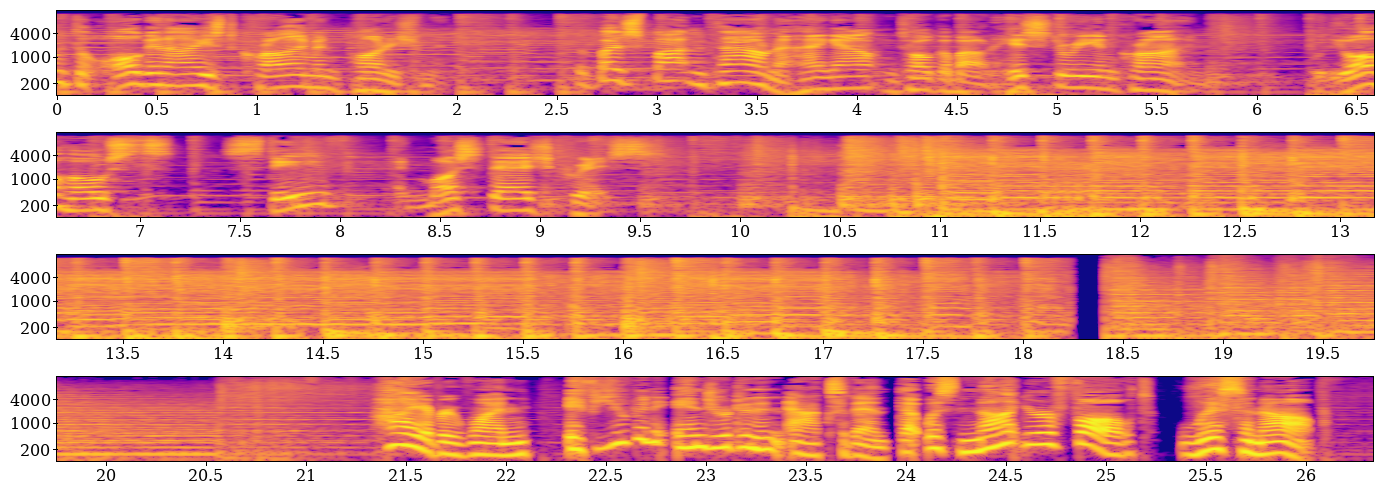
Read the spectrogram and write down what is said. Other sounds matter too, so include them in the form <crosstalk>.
welcome to Organized Crime and Punishment, the best spot in town to hang out and talk about history and crime, with your hosts, Steve and Mustache Chris. Hi, everyone. If you've been injured in an accident that was not your fault, listen up.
